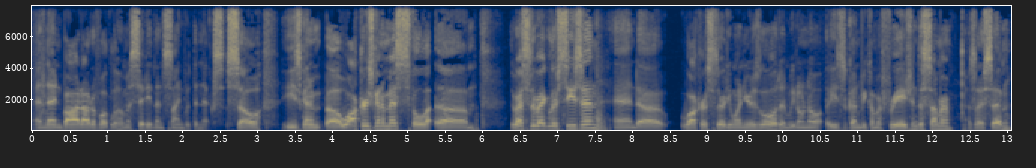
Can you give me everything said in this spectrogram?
and then bought out of Oklahoma City, then signed with the Knicks. So he's gonna uh, Walker's gonna miss the um, the rest of the regular season, and uh, Walker's 31 years old, and we don't know he's to become a free agent this summer, as I said,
